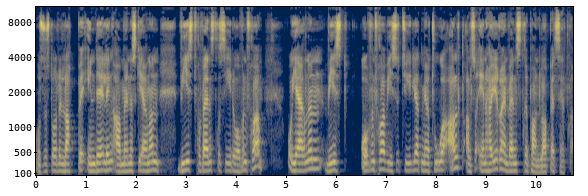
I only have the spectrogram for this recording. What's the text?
Og så står det lappeinndeling av menneskehjernen vist fra venstre side ovenfra, og hjernen vist ovenfra viser tydelig at vi har to av alt, altså en høyre og en venstre pannelapp etc.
